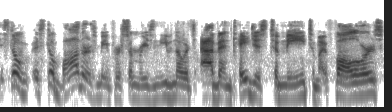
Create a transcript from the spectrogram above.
it still it still bothers me for some reason, even though it's advantageous to me, to my followers.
